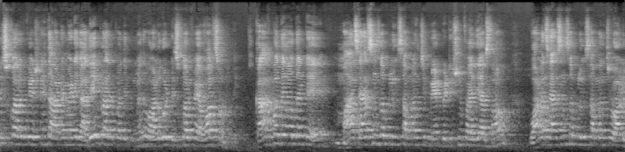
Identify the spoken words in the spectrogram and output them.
డిస్క్వాలిఫికేషన్ అయితే ఆటోమేటిక్గా అదే ప్రాతిపదిక మీద వాళ్ళు కూడా డిస్క్వాలిఫై అవ్వాల్సి ఉంటుంది. కాకపోతే ఏమవుతుందంటే మా శాసనసభ్యులకు సంబంధించి మేము పిటిషన్ ఫైల్ చేస్తున్నాం. వాళ్ళ శాసనసభ్యులకు సంబంధించి వాళ్ళు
